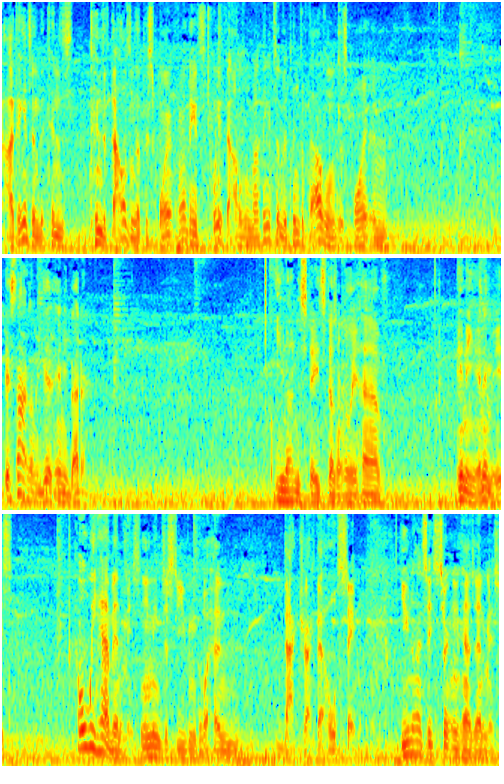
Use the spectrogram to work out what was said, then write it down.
I think it's in the tens, tens of thousands at this point. I don't think it's 20,000, but I think it's in the tens of thousands at this point, and it's not going to get any better. The United States doesn't really have any enemies. Well, we have enemies. Let me just even go ahead and backtrack that whole statement. The United States certainly has enemies.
